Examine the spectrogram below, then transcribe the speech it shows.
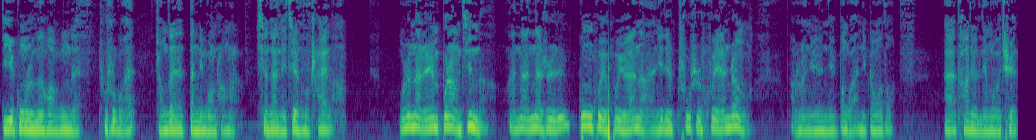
第一工人文化宫的图书馆正在丹顶广场那现在那建筑拆了。我说那人不让进呢，啊，那那是工会会员呢，你得出示会员证。他说你你甭管，你跟我走。哎，他就领我去了。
